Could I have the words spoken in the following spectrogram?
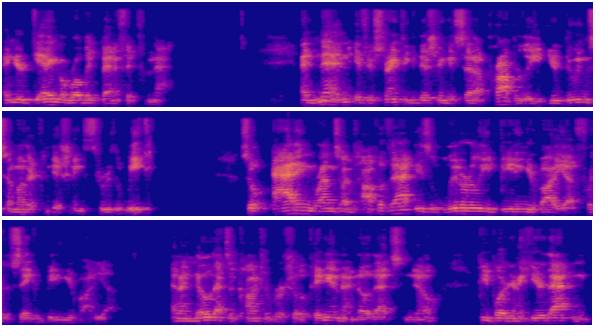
and you're getting aerobic benefit from that. And then if your strength and conditioning is set up properly, you're doing some other conditioning through the week. So adding runs on top of that is literally beating your body up for the sake of beating your body up. And I know that's a controversial opinion. I know that's, you know, people are going to hear that and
